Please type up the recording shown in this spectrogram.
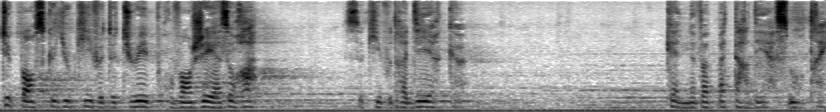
Tu penses que Yuki veut te tuer pour venger Azora Ce qui voudrait dire que... qu'elle ne va pas tarder à se montrer.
